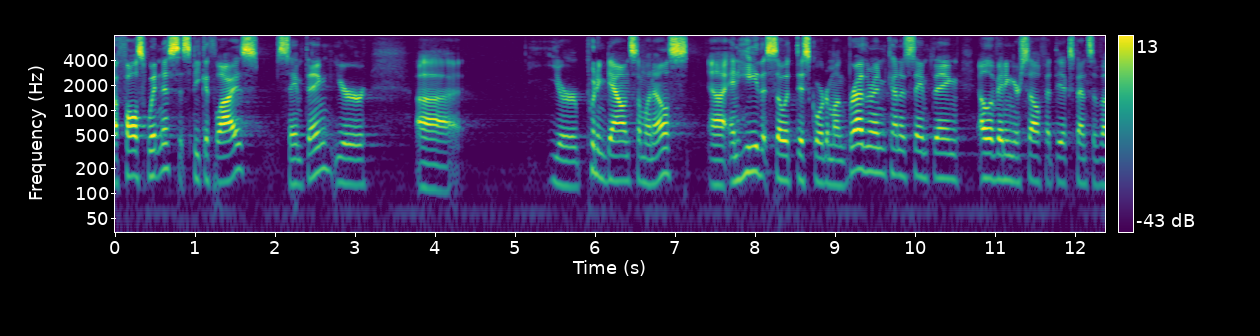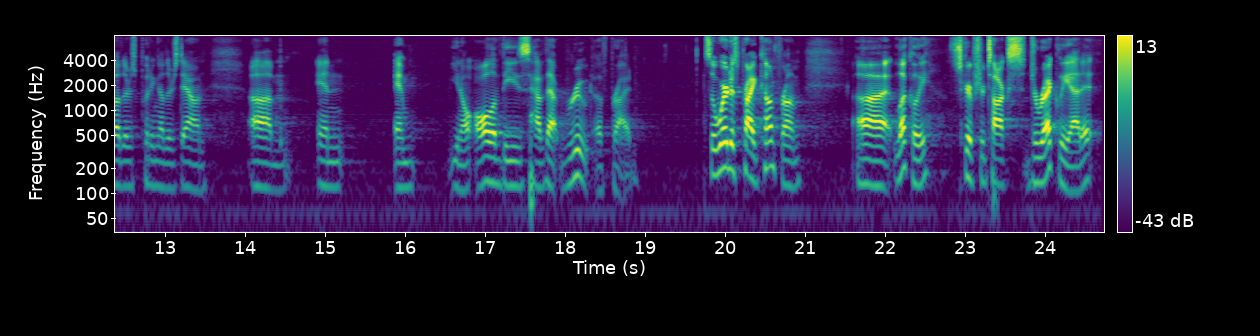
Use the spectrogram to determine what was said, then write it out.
A false witness that speaketh lies, same thing. You're, uh, you're putting down someone else. Uh, and he that soweth discord among brethren, kind of same thing, elevating yourself at the expense of others, putting others down. Um, and, and, you know, all of these have that root of pride. So, where does pride come from? Uh, luckily, Scripture talks directly at it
